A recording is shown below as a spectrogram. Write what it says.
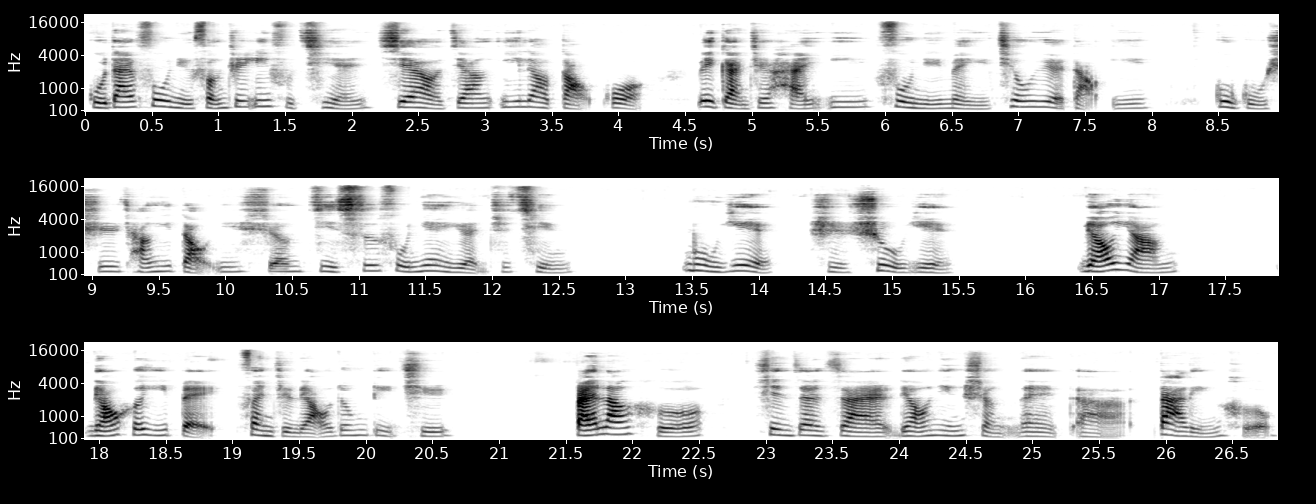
古代妇女缝制衣服前，先要将衣料捣过。为感知寒衣，妇女每于秋月捣衣，故古诗常以捣衣声寄思妇念远之情。木叶是树叶。辽阳，辽河以北，泛指辽东地区。白狼河现在在辽宁省内的。大凌河，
